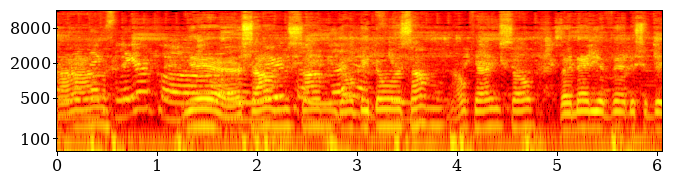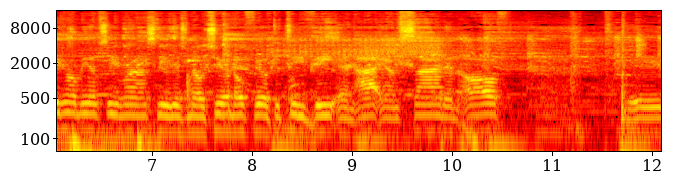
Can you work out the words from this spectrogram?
Huh? next lyrical. Yeah, something, something. Gonna be doing something. Okay, so, but in any event, this your big homie MC Ron-Skii. There's no chill, no filter TV, and I am signing off. Peace.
